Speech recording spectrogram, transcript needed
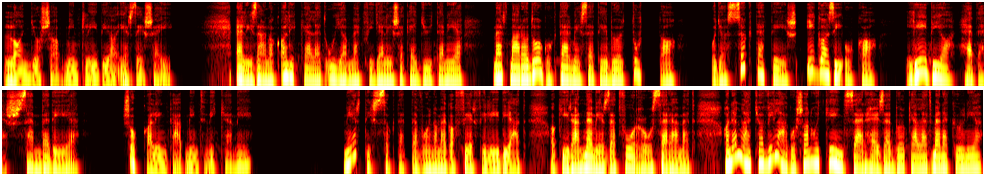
langyosabb, mint Lídia érzései. Elizának alig kellett újabb megfigyeléseket gyűjtenie, mert már a dolgok természetéből tudta, hogy a szöktetés igazi oka Lídia heves szenvedélye, sokkal inkább, mint Vikemé. Miért is szöktette volna meg a férfi Lídiát, aki iránt nem érzett forró szerelmet, ha nem látja világosan, hogy kényszerhelyzetből kellett menekülnie,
